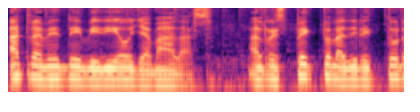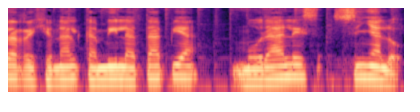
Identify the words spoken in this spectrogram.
a través de videollamadas. Al respecto, la directora regional Camila Tapia Morales señaló.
